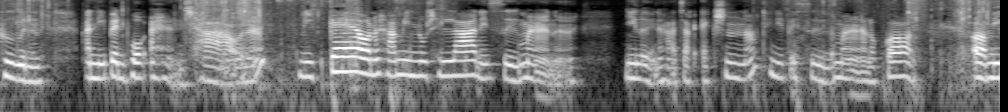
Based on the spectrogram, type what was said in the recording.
คืน อันนี้เป็นพวกอาหารเช้านะ มีแก้วนะคะ มีนูเทลล่านี่ซื้อมานะนี่เลยนะคะจาก Action เนาะที่นี่ไปซื้อมาแล้วก็เออมี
